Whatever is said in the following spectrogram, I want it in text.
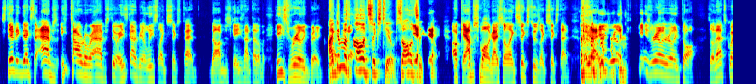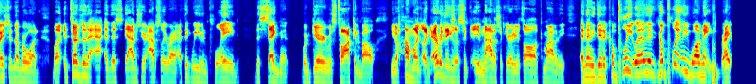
standing next to Abs. He towered over Abs too. He's got to be at least like six ten. No, I'm just kidding. He's not that old. He's really big. I give him a know. solid six two. Solid yeah, six two. Okay, I'm small guy, so like six two is like six ten. But yeah, he's really he's really really tall. So that's question number one. But in terms of the this abs, you're absolutely right. I think we even played the segment where Gary was talking about you know how much like everything's a not a security, it's all a commodity. And then he did a complete, completely 180, right?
